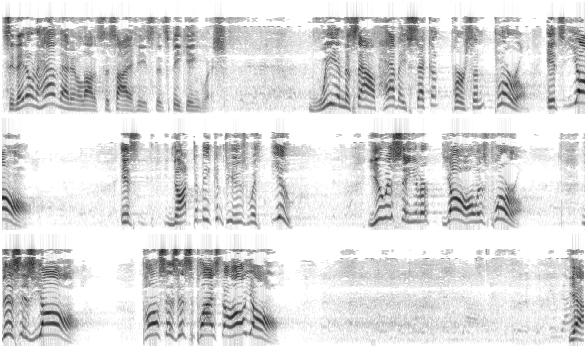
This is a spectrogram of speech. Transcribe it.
See, they don't have that in a lot of societies that speak English. We in the South have a second person plural. It's y'all. It's not to be confused with you. You is singular, y'all is plural. This is y'all. Paul says this applies to all y'all. Yeah,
